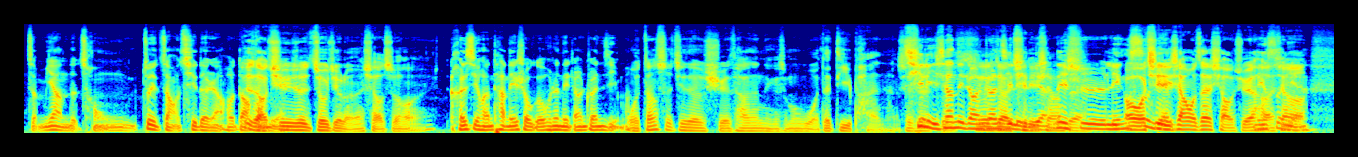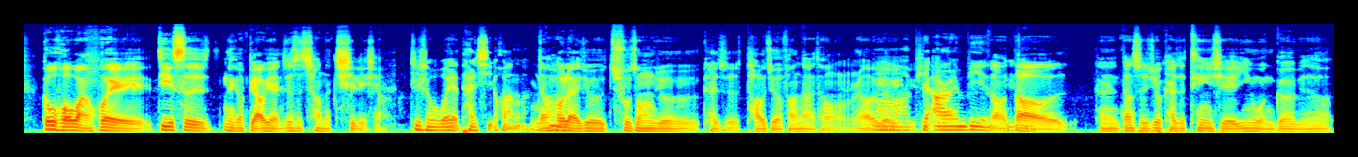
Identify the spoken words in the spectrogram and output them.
怎么样的？从最早期的，然后到最早期是周杰伦，小时候很喜欢他哪首歌或者哪张专辑吗？我当时记得学他的那个什么《我的地盘》。七里香那张专辑里面，那是零四年。哦，七里香，我在小学好像篝火晚会第一次那个表演就是唱的《七里香》，这首我也太喜欢了。然后后来就初中就开始陶喆、方大同，然后有偏 R&B，然后到。可能当时就开始听一些英文歌，比如说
